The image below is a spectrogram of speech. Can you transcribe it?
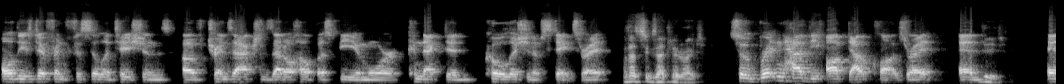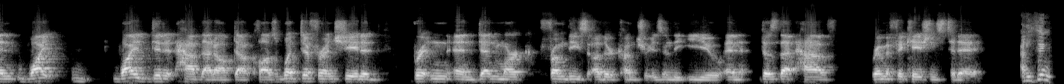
all these different facilitations of transactions that'll help us be a more connected coalition of states, right? That's exactly right. So Britain had the opt-out clause, right? And Indeed. and why why did it have that opt-out clause? What differentiated Britain and Denmark from these other countries in the EU? And does that have ramifications today? I think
